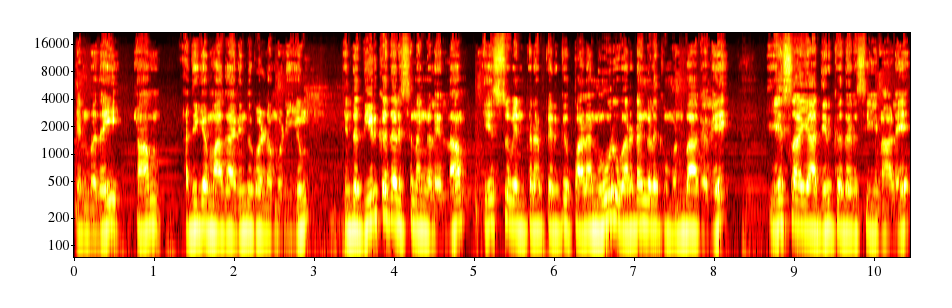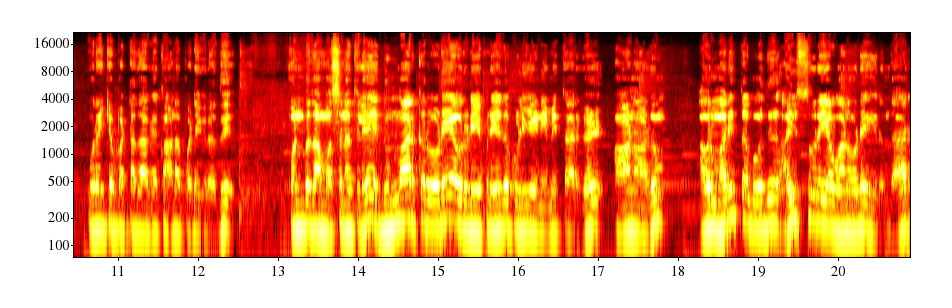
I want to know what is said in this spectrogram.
என்பதை நாம் அதிகமாக அறிந்து கொள்ள முடியும். இந்த தீர்க்க தரிசனங்கள் எல்லாம் இயேசுவின் பிறப்பிற்கு பல நூறு வருடங்களுக்கு முன்பாகவே ஏசாயா தீர்க்கதரிசியினாலே உரைக்கப்பட்டதாக காணப்படுகிறது. ஒன்பதாம் வசனத்திலே துன்மார்க்கரோடே அவருடைய பிரேத குழியை நியமித்தார்கள். ஆனாலும் அவர் மறித்தபோது ஐஸ்வர்யவானோடே இருந்தார்.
